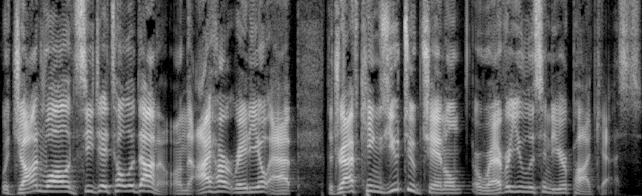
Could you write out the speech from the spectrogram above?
with John Wall and CJ Toledano on the iHeartRadio app, the DraftKings YouTube channel, or wherever you listen to your podcasts.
